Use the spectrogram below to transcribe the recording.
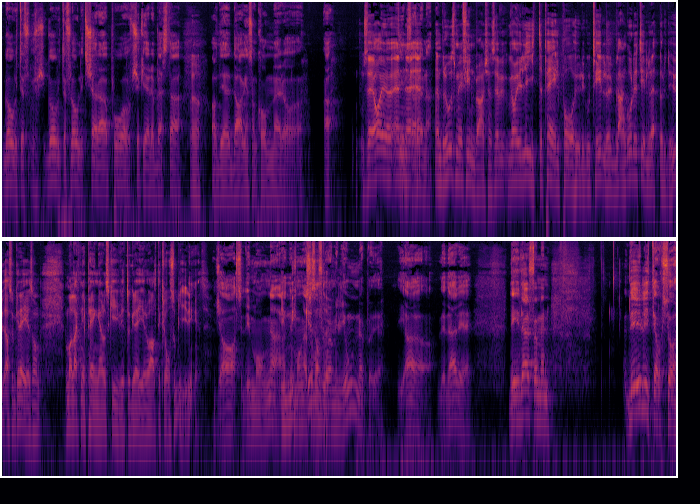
go, with the, go with the flow lite. Köra på och försöka göra det bästa Ja. av det dagen som kommer. Och, ja. Så jag har ju en, en, en bror som är i filmbranschen, så vi har ju lite pejl på hur det går till. Och ibland går det till rätt du. Alltså grejer som de har lagt ner pengar och skrivit och grejer och allt är klart, så blir det inget. Ja, så det är många. Det är, mycket många som har förlorat miljoner på det. Ja, det där är... Det är därför, men... Det är lite också...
